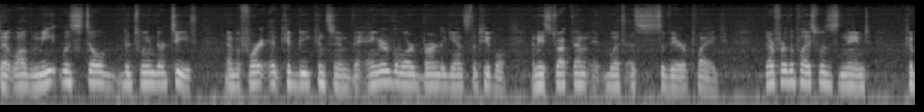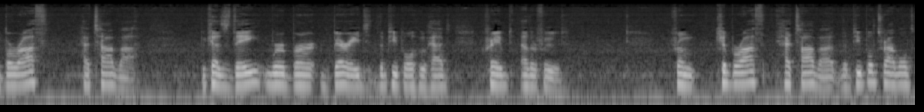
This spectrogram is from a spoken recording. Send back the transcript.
But while the meat was still between their teeth, and before it could be consumed, the anger of the Lord burned against the people, and he struck them with a severe plague. Therefore the place was named Kibroth Hattaavah, because they were bur- buried the people who had craved other food. From Kibroth Hattaavah, the people traveled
